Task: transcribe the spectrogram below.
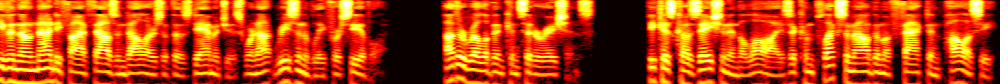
even though $95,000 of those damages were not reasonably foreseeable. Other relevant considerations. Because causation in the law is a complex amalgam of fact and policy,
